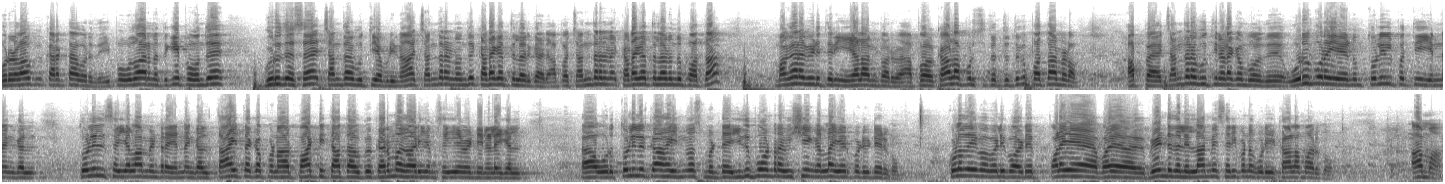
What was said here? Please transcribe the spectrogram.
ஓரளவுக்கு கரெக்டாக வருது. இப்போ உதாரணத்துக்கு இப்போ வந்து குருதசை சந்திர புத்தி அப்படின்னா சந்திரன் வந்து கடகத்தில் இருக்கார். அப்போ சந்திரன் கடகத்திலேருந்து பார்த்தா மகர வீடு தெரியும் ஏழாம் பார்வை. அப்போ காலப்புருஷ தத்துவத்துக்கு பத்தாம் இடம். அப்போ சந்திரபுத்தி நடக்கும்போது ஒரு முறை ஏனும் தொழில் பற்றிய எண்ணங்கள் தொழில் செய்யலாம் என்ற எண்ணங்கள் தாய் தகப்பனார் பாட்டி தாத்தாவுக்கு கர்மகாரியம் செய்ய வேண்டிய நிலைகள் ஒரு தொழிலுக்காக இன்வெஸ்ட்மெண்ட்டு இது போன்ற விஷயங்கள்லாம் ஏற்பட்டுக்கிட்டே இருக்கும். குலதெய்வ வழிபாடு பழைய வ- வேண்டுதல் எல்லாமே சரி பண்ணக்கூடிய காலமாக இருக்கும். ஆமாம்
